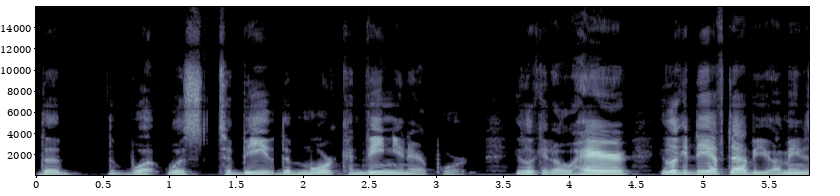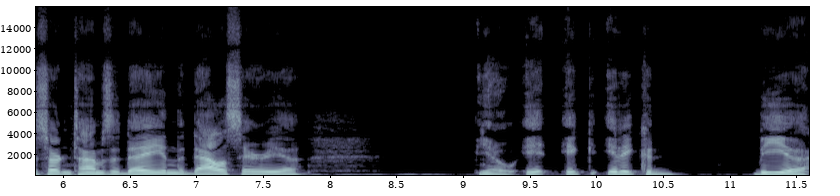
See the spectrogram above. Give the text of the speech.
the, the what was to be the more convenient airport. You look at O'Hare, you look at DFW. I mean, at certain times of the day in the Dallas area, you know, it it it, it could be an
